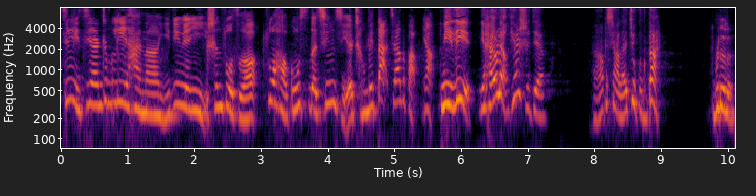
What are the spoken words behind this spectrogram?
经理既然这么厉害呢，一定愿意以身作则，做好公司的清洁，成为大家的榜样。米粒，你还有两天时间，拿不下来就滚蛋。不对了。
